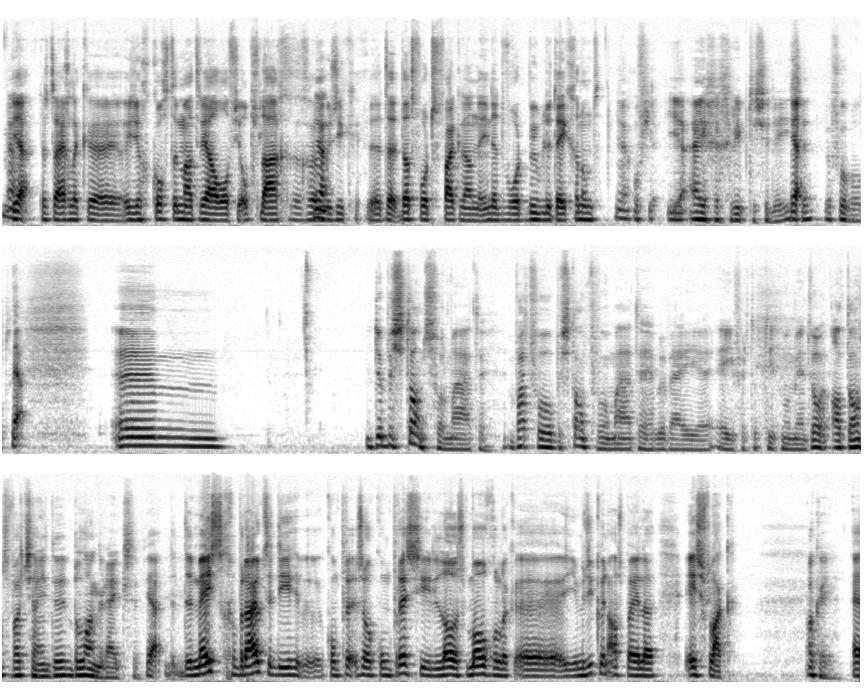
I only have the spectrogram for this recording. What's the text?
Ja. ja. dat is eigenlijk eh, je gekochte materiaal of je opslagen Ja. muziek. Dat, dat wordt vaak dan in het woord bibliotheek genoemd. Ja, of je, je eigen gripte cd's, hè, bijvoorbeeld. Ja. Ehm, de bestandsformaten. Wat voor bestandsformaten hebben wij, eh, Evert, op dit moment? Althans, wat zijn de belangrijkste? Ja, de, de meest gebruikte die eh, compre- zo compressieloos mogelijk eh, je muziek kunnen afspelen, is vlak. Oké, Eh,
